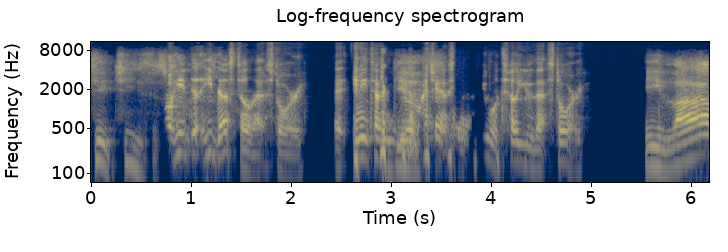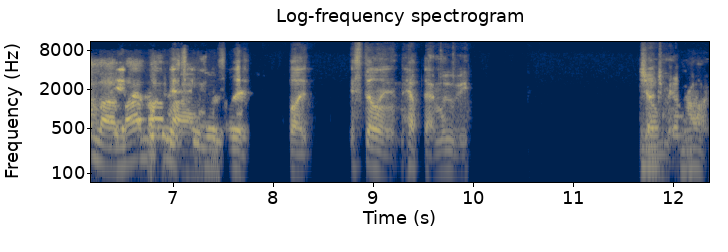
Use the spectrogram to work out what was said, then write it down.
Jesus. Oh, he he does tell that story. At any time you give him Yeah. a chance, he will tell you that story. He lie, lie, Yeah, lie, that lie, lie. was lit, but it still didn't help that movie. Judgment nope, Rock.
